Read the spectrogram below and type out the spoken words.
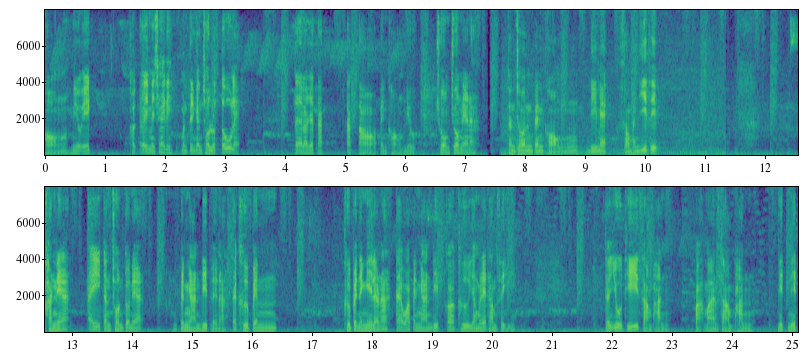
ของ m i u X เอ้ยไม่ใช่ดิ มันเป็นกันชนรถตู้แหละ แต่เราจะตัดตัดต่อเป็นของ m i u ช่วงช่วงเนี้ยนะ กันชนเป็นของ D-Max 2020 คันเนี้ยไอ้กันชนตัวเนี้ยเป็นงานดิบเลยนะ แต่คือเป็น คือเป็นอย่างนี้แล้วนะ แต่ว่าเป็นงานดิบก็คือยังไม่ได้ทำสี จะอยู่ที่สามพันประมาณสามพันนิดนิด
